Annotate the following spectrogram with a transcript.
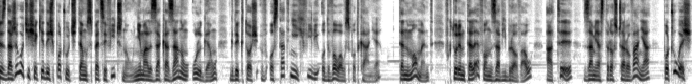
Czy zdarzyło ci się kiedyś poczuć tę specyficzną, niemal zakazaną ulgę, gdy ktoś w ostatniej chwili odwołał spotkanie? Ten moment, w którym telefon zawibrował, a ty, zamiast rozczarowania, poczułeś,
